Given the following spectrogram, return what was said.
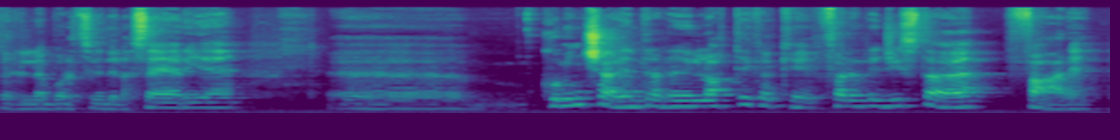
per l'elaborazione della serie. eh, cominciare a entrare nell'ottica che fare il regista è fare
